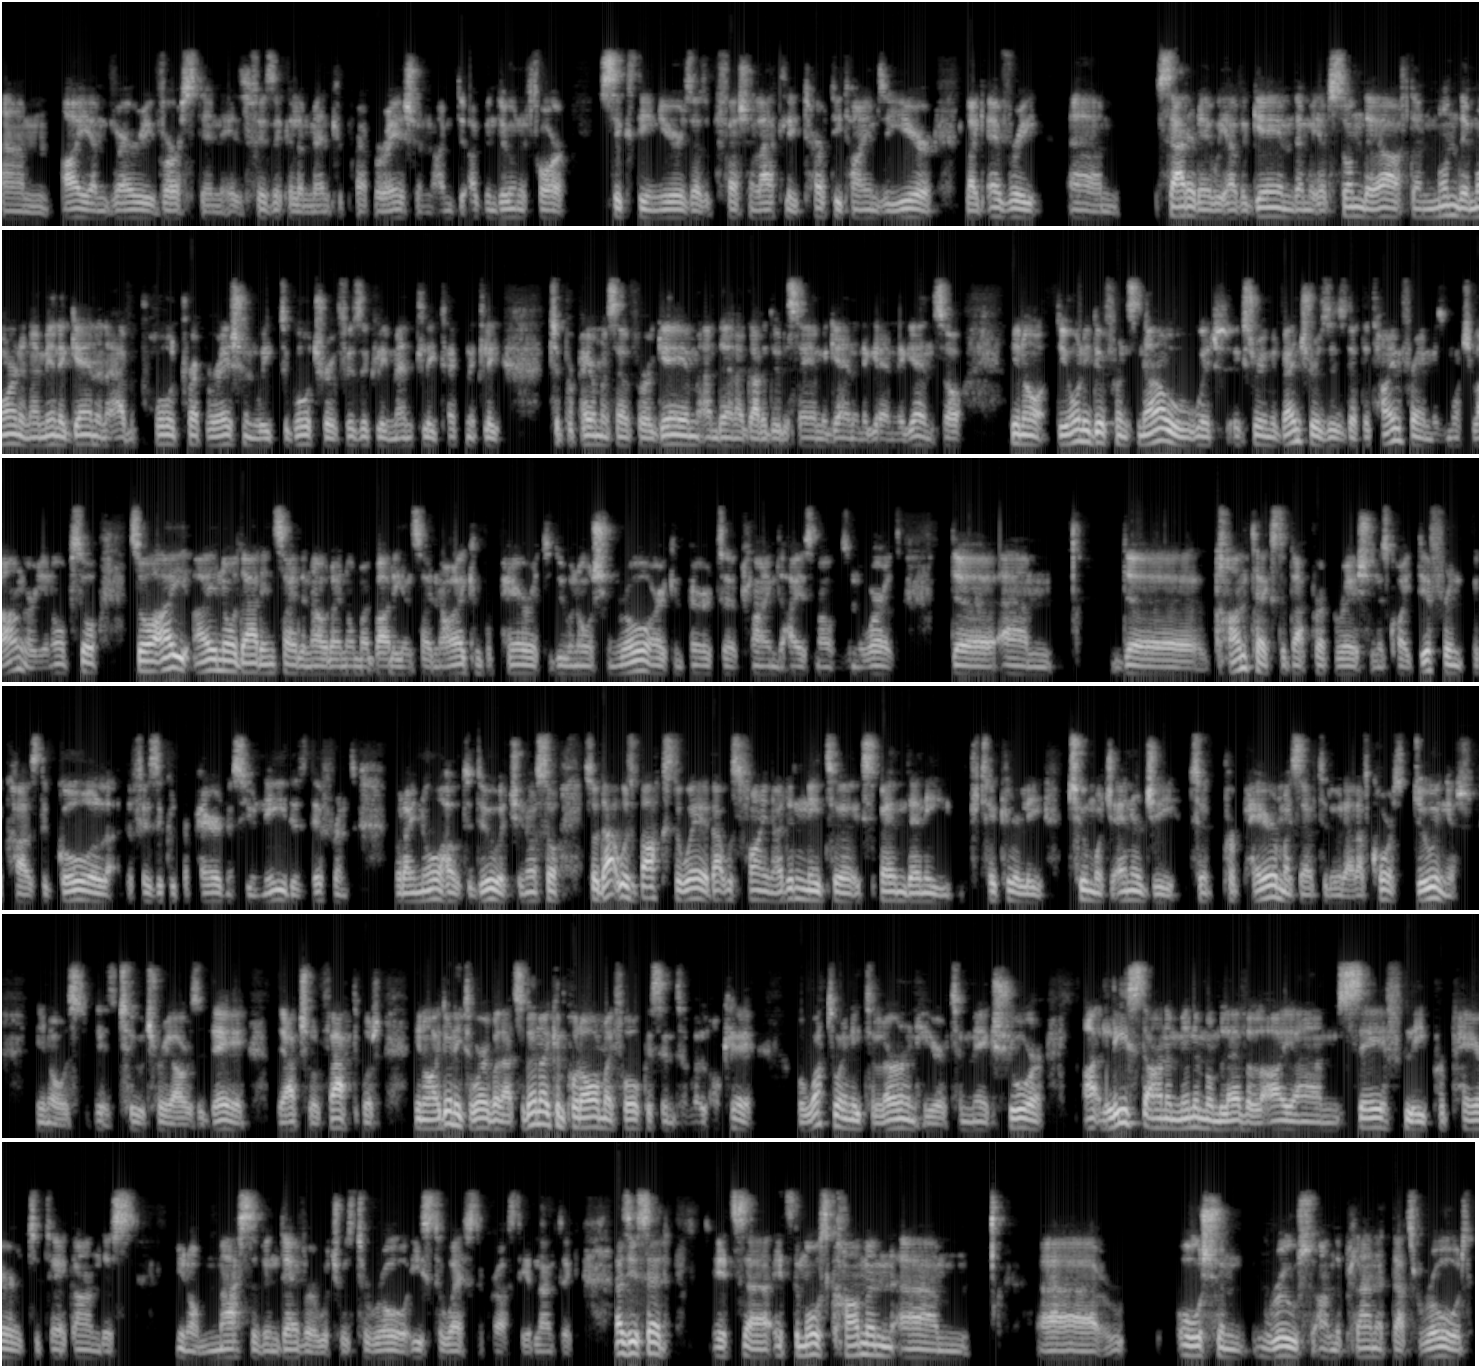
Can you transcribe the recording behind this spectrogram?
um, I am very versed in is physical and mental preparation. I'm I've been doing it for 16 years as a professional athlete, 30 times a year. Like every um, Saturday we have a game, then we have Sunday off, then Monday morning I'm in again, and I have a whole preparation week to go through physically, mentally, technically, to prepare myself for a game, and then I got to do the same again and again and again. So you know the only difference now with extreme adventures is that the time frame is much longer you know? So so i i know that inside and out. I know my body inside and out. I can prepare it to do an ocean row or i can prepare it to climb the highest mountains in the world. The um the context of that preparation is quite different because the goal the physical preparedness you need is different but i know how to do it you know? So so that was boxed away that was fine. I didn't need to expend any particularly too much energy to prepare myself to do that. Of course doing it you know is, is two three hours a day the actual fact but you know i don't need to worry about that. So then i can put all my focus into well okay well what do i need to learn here to make sure at least on a minimum level, I am safely prepared to take on this, you know, massive endeavor, which was to row east to west across the Atlantic. As you said, it's uh, it's the most common um, uh, ocean route on the planet that's rowed.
